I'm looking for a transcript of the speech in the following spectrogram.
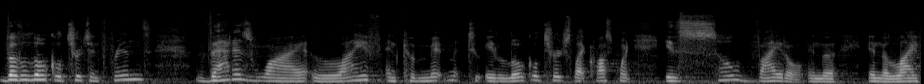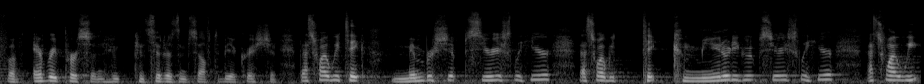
the local church. And friends, that is why life and commitment to a local church like Crosspoint is so vital in the, in the life of every person who considers himself to be a Christian. That's why we take membership seriously here. That's why we take community groups seriously here. That's why we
